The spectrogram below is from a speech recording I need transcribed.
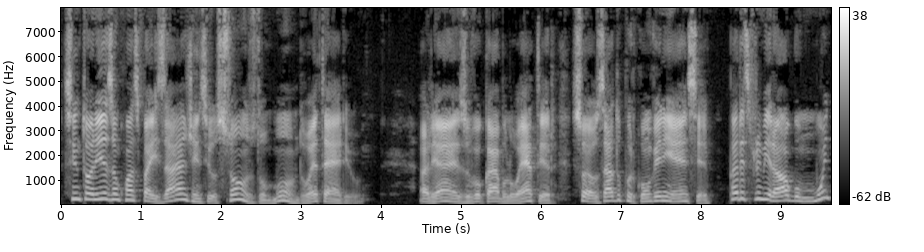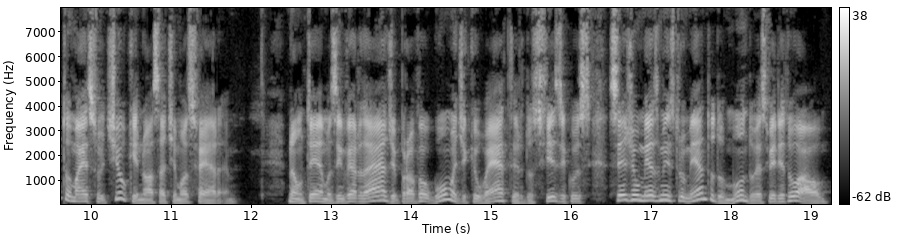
sintonizam com as paisagens e os sons do mundo etéreo. Aliás, o vocábulo éter só é usado por conveniência, para exprimir algo muito mais sutil que nossa atmosfera. Não temos, em verdade, prova alguma de que o éter dos físicos seja o mesmo instrumento do mundo espiritual.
